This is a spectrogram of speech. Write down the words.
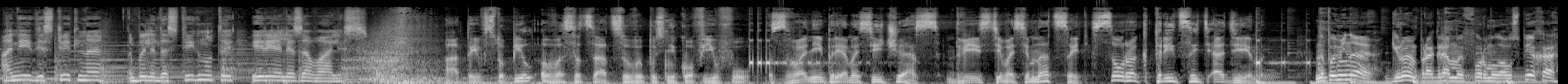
они действительно были достигнуты и реализовались. А ты вступил в ассоциацию выпускников ЮФУ? Звони прямо сейчас. 218 40 31. Напоминаю, героем программы «Формула успеха»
